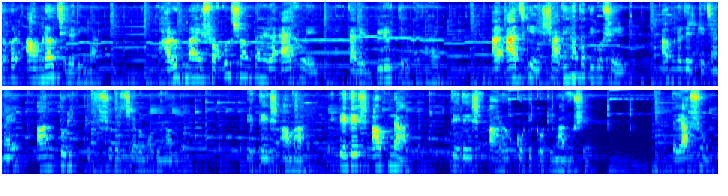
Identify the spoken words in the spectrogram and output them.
তখন আমরাও ছেড়ে দিই না। ভারত মায়ের সকল সন্তানেরা এক হয়ে তাদের বিরুদ্ধে রুখে দাঁড়ায়। আর আজকে স্বাধীনতা দিবসে আপনাদেরকে জানাই আন্তরিক প্রীতি, শুভেচ্ছা এবং অভিনন্দন। এ দেশ আমার, এ দেশ আপনার, এ দেশ আরও কোটি কোটি মানুষের। তাই আসুন,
